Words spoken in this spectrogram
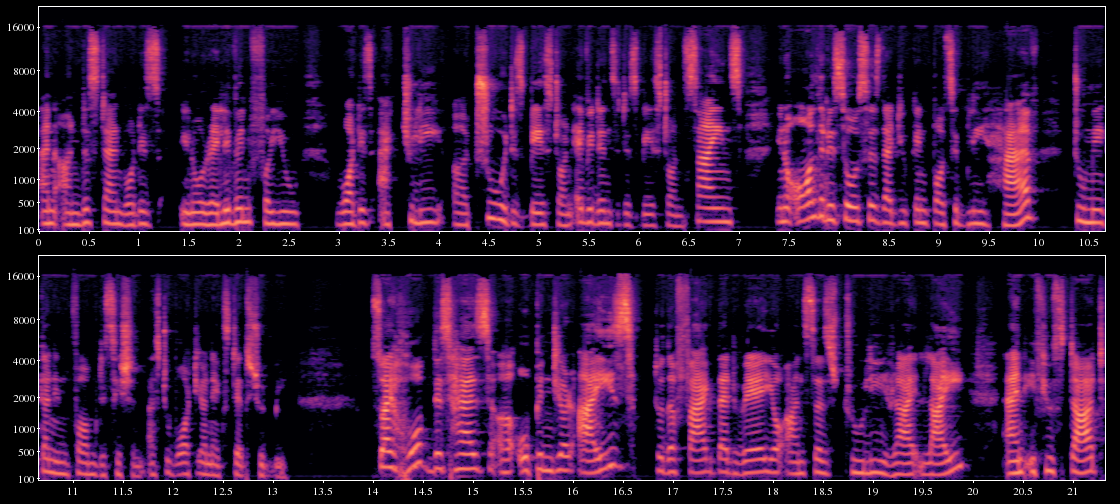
and understand what is you know relevant for you what is actually uh, true. It is based on evidence. It is based on science. You know all the resources that you can possibly have to make an informed decision as to what your next steps should be so I hope this has uh, opened your eyes to the fact that where your answers truly ri- lie, and if you start,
